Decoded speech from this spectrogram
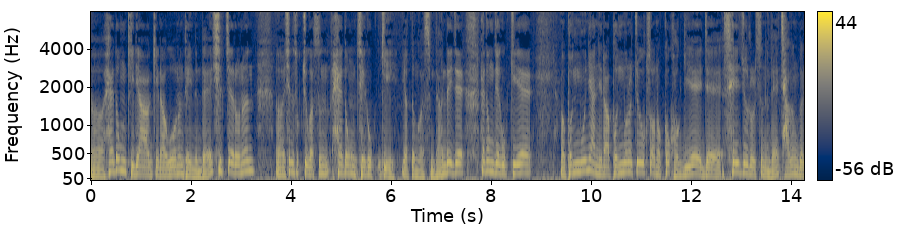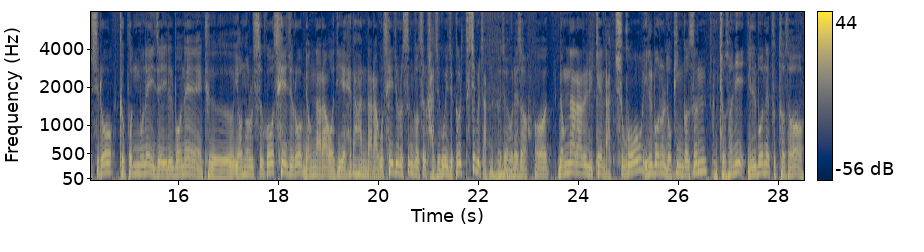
어, 해동 기략이라고는 돼 있는데 실제로는 어, 신숙주가 쓴 해동 제국기였던 것 같습니다. 근데 이제 해동 제국기에 어, 본문이 아니라 본문을 쭉 써놓고 거기에 이제 세 줄을 쓰는데 작은 글씨로 그 본문에 이제 일본의 그 연호를 쓰고 세 줄로 명나라 어디에 해당한다라고 세 줄을 쓴 것을 가지고 이제 그걸 트집을 잡는 거죠. 그래서 어 명나라를 이렇게 낮추고 일본을 높인 것은 조선이 일본에 붙어서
